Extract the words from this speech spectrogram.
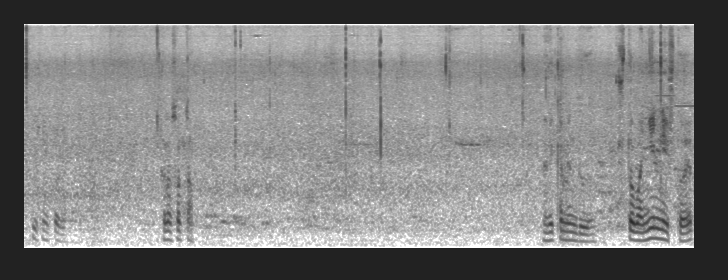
Вкусный тоже. Красота. Рекомендую. Что ванильный, что это.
